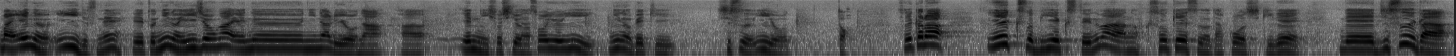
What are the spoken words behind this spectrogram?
まあ、n、e ですね、えっと、2の e 乗が n になるような、n に等しいようなそういう e、2のべき指数 e をと。それから ax と bx というのはあの複素係数の多項式で、で次数が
